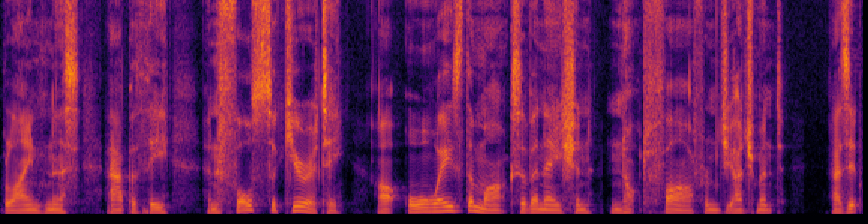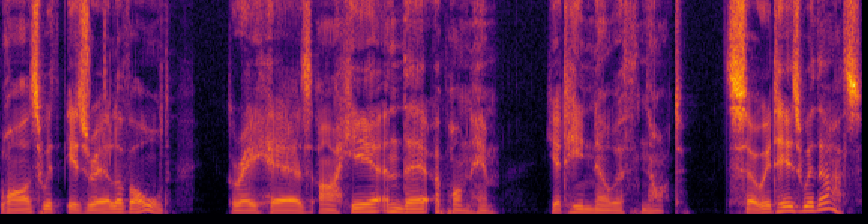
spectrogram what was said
Blindness, apathy, and false security are always the marks of a nation not far from judgment, as it was with Israel of old. Grey hairs are here and there upon him, yet he knoweth not. So it is with us.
